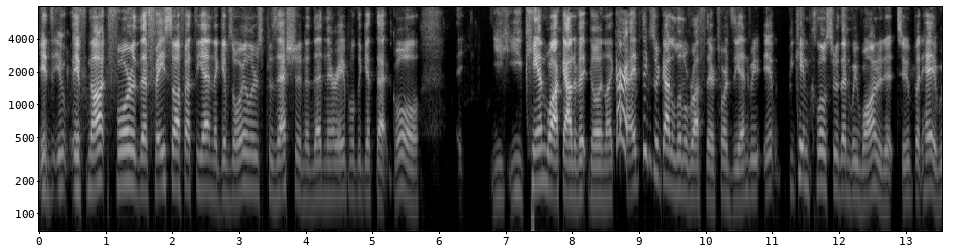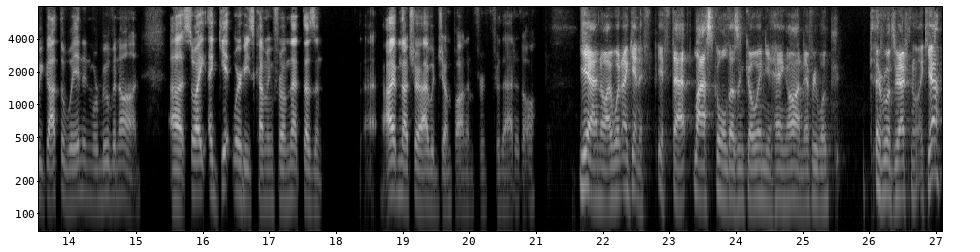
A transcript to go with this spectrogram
It, it, if not for the face-off at the end that gives Oilers possession, and then they're able to get that goal, eh, you, you can walk out of it going like, all right, things got a little rough there towards the end. We it became closer than we wanted it to, but hey, we got the win and we're moving on. Uh, so I, I get where he's coming from. That doesn't I'm not sure I would jump on him for for that at all. Yeah, no, I wouldn't. Again, if if that last goal doesn't go in, you hang on. Everyone, everyone's reacting like, yeah,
